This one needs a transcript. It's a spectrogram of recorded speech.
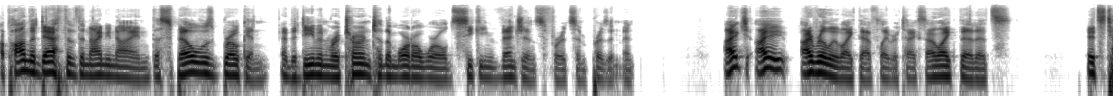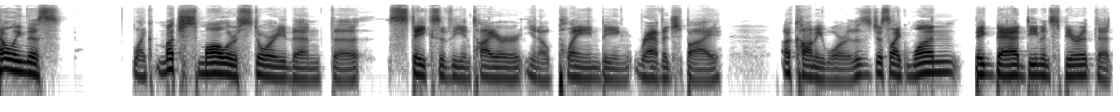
Upon the death of the 99, the spell was broken, and the demon returned to the mortal world seeking vengeance for its imprisonment. I I I really like that flavor text. I like that it's it's telling this like much smaller story than the stakes of the entire, you know, plane being ravaged by a kami war. This is just like one big bad demon spirit that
